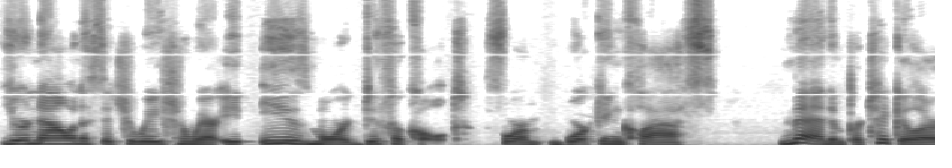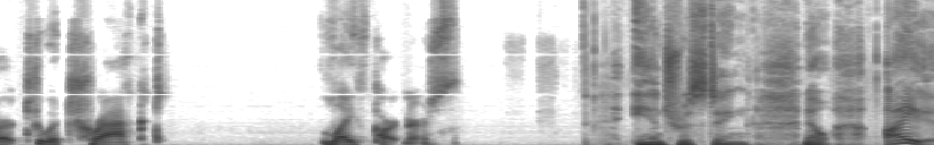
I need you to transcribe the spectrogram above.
you're now in a situation where it is more difficult for working class men in particular to attract life partners. Interesting. Now, I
